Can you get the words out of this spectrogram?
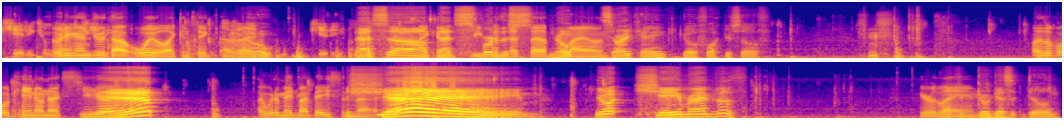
Kitty, come back. What are you gonna do with that oil? I can take that, right? No. Kitty. That's uh, I can that's part of repossess this. that Nope. my own. Sorry, Kane. Go fuck yourself. There's a volcano next to you guys. Yep. I would have made my base in that. Shame. You know what? Shame rhymes with. You're lame. Go guess it, Dylan.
